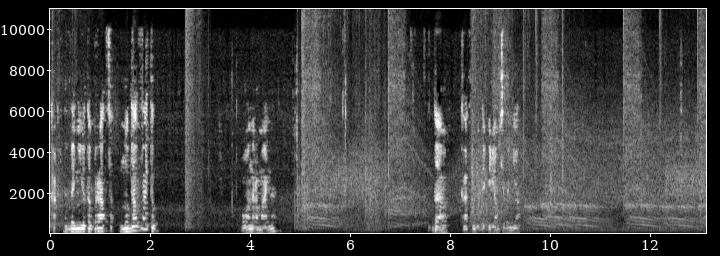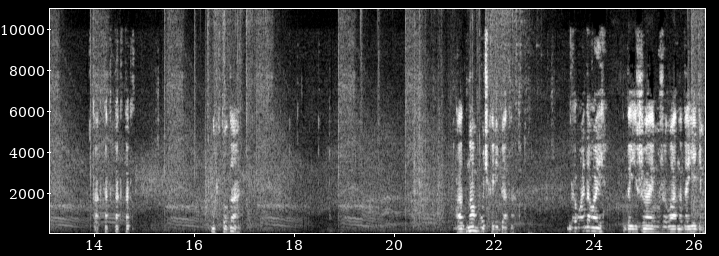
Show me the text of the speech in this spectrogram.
как-то до нее добраться. Ну давай-то. О, нормально. Да, как-нибудь доберемся до нее. Так, так, так, так. Ну что, да. Одна бочка, ребята. Давай, давай. Доезжаем уже, ладно, доедем.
